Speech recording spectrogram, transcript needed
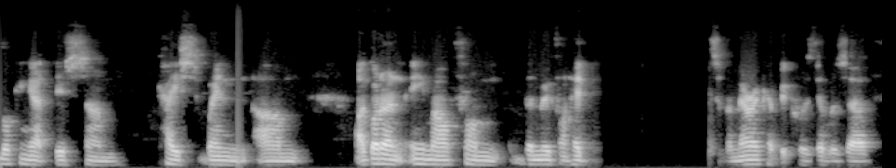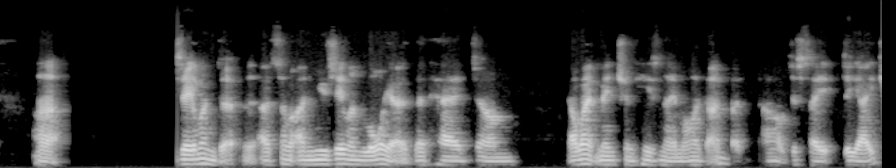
looking at this um, case when um, I got an email from the MUFON head of America because there was a, a New Zealand, uh, some, a New Zealand lawyer that had, um, I won't mention his name either, but I'll just say DH,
